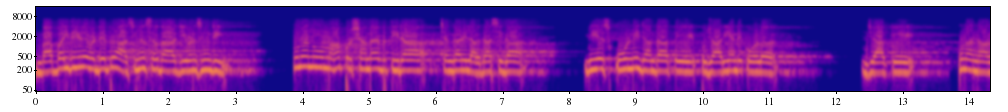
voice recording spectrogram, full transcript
ਬਾਬਾ ਜੀ ਦੇ ਜਿਹੜੇ ਵੱਡੇ ਭਰਾ ਸੀ ਨਾ ਸਰਦਾਰ ਜੀਵਨ ਸਿੰਘ ਜੀ ਉਹਨਾਂ ਨੂੰ ਮਹਾਂਪੁਰਸ਼ਾਂ ਦਾ ਇਹ ਵਤੀਰਾ ਚੰਗਾ ਨਹੀਂ ਲੱਗਦਾ ਸੀਗਾ ਵੀ ਇਹ ਸਕੂਲ ਨਹੀਂ ਜਾਂਦਾ ਤੇ ਪੁਜਾਰੀਆਂ ਦੇ ਕੋਲ ਜਾ ਕੇ ਉਹਨਾਂ ਨਾਲ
